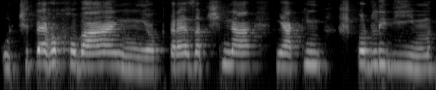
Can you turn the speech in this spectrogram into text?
určitého chování, jo, které začíná nějakým škodlivým,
